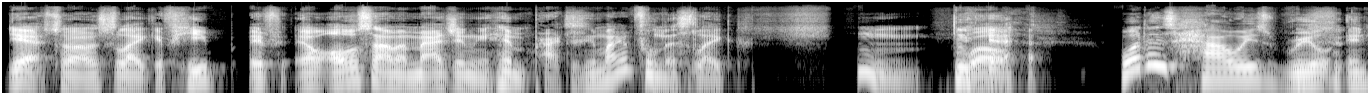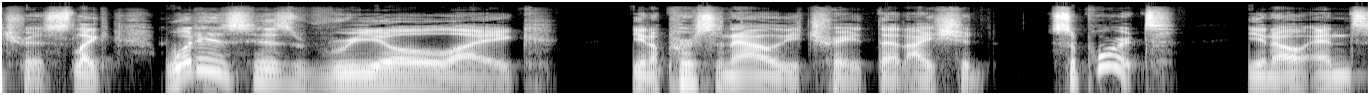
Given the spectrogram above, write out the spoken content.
yeah, so I was like, if he, if all of a sudden I'm imagining him practicing mindfulness, like, hmm, well, Yeah. what is Howie's real interest? like, what is his real, like, you know, personality trait that I should support? You know, and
